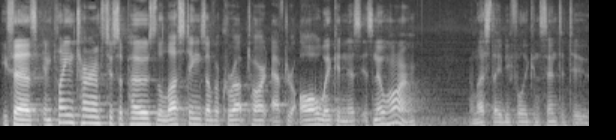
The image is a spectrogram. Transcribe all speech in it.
He says, in plain terms, to suppose the lustings of a corrupt heart after all wickedness is no harm, unless they be fully consented to,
